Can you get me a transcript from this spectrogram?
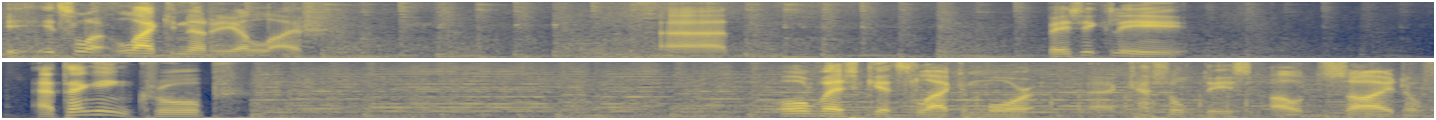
it's like in a real life. Uh, basically, attacking group always gets like more uh, casualties outside of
